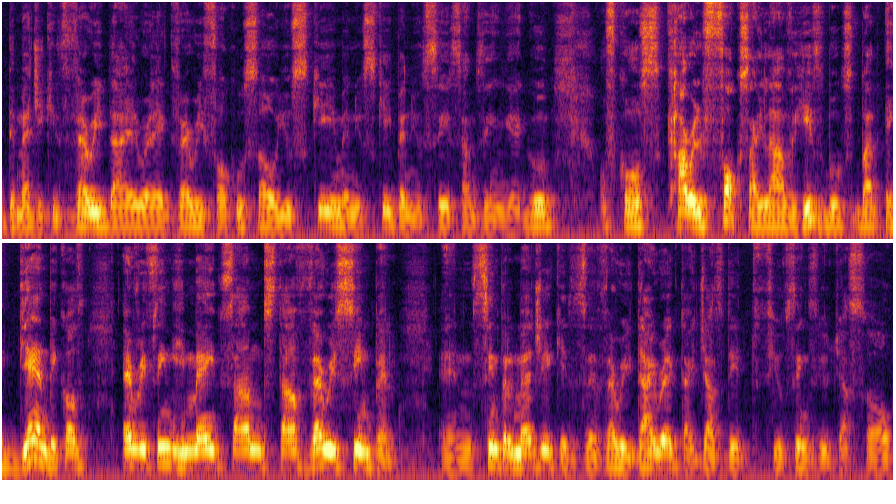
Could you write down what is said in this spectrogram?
the magic is very direct, very focused. So you skim and you skip and you see something uh, good. Of course, Carl Fox, I love his books, but again because everything he made some stuff very simple. And simple magic is uh, very direct. I just did a few things you just saw.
